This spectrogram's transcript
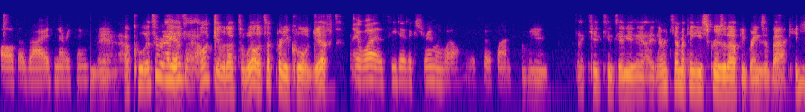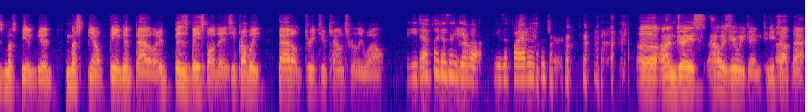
all the rides and everything. Man, how cool! It's a it's, I'll give it up to Will. It's a pretty cool gift. It was. He did extremely well. It was so fun. I mean, that kid continues. Every time I think he screws it up, he brings it back. He just must be a good. He must you know be a good battler. His baseball days, he probably battled three two counts really well. He definitely doesn't give up. He's a fighter for sure. uh, Andres, how was your weekend? Can you top uh, that?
